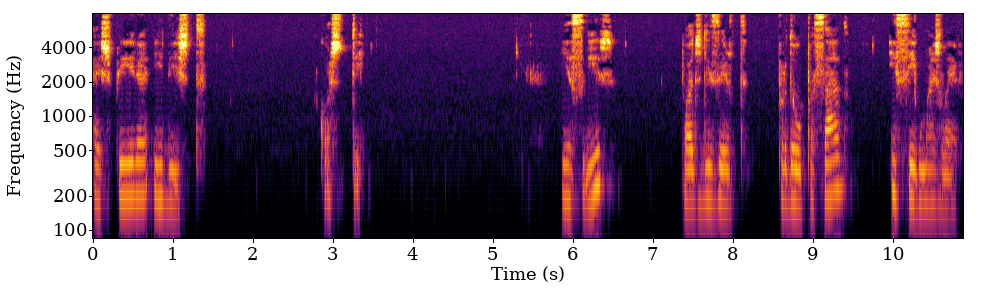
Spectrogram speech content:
expira e diz-te: Gosto de ti. E a seguir, podes dizer-te: Perdoo o passado e sigo mais leve.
